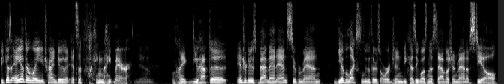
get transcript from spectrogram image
Because any other way you try and do it, it's a fucking nightmare. Yeah. Like you have to introduce Batman and Superman, give Lex Luthor's origin because he wasn't established in Man of Steel,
